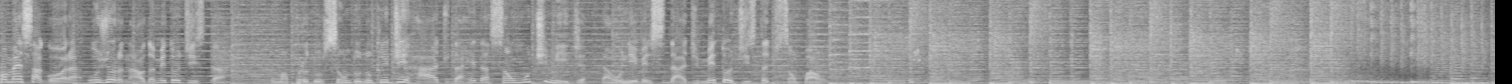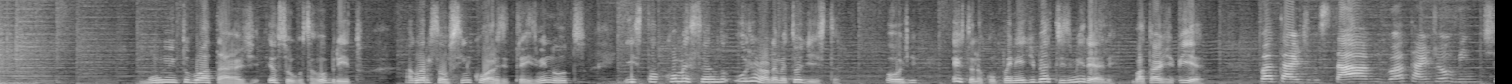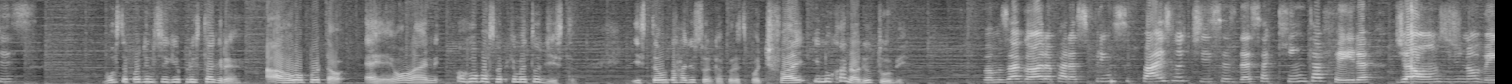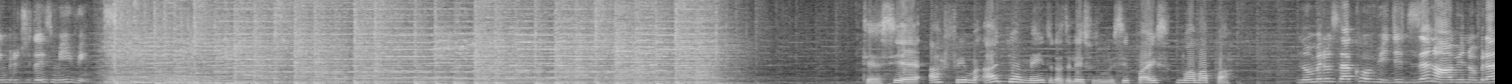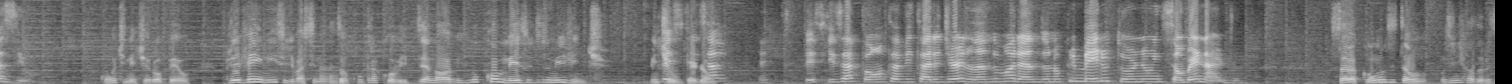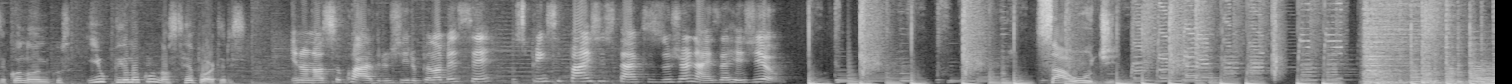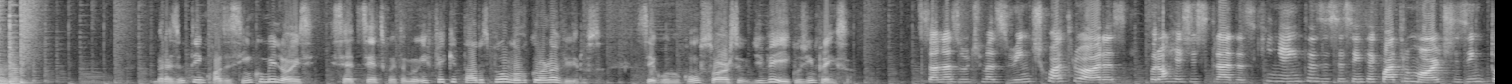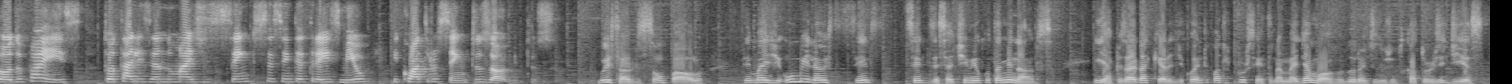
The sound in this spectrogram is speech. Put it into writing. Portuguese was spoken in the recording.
Começa agora o Jornal da Metodista, uma produção do núcleo de rádio da redação multimídia da Universidade Metodista de São Paulo. Muito boa tarde, eu sou Gustavo Brito. Agora são 5 horas e 3 minutos e está começando o Jornal da Metodista. Hoje eu estou na companhia de Beatriz Mirelli. Boa tarde, Bia. Boa tarde, Gustavo. Boa tarde, ouvintes. Você pode nos seguir pelo Instagram, arroba portal online, arroba Sônica Metodista. Estamos na Rádio Sônica pelo Spotify e no canal do YouTube. Vamos agora para as principais notícias dessa quinta-feira, dia 11 de novembro de 2020. TSE afirma adiamento das eleições municipais no Amapá. Números da Covid-19 no Brasil. Continente europeu prevê início de vacinação contra a Covid-19 no começo de 2020. 21, Pesquisa, perdão. é, pesquisa aponta a vitória de Orlando morando no primeiro turno em São Bernardo. Saiba como estão os indicadores econômicos e o clima com nossos repórteres. E no nosso quadro Giro pelo ABC, os principais destaques dos jornais da região. Saúde. Brasil tem quase 5 milhões e 750 mil infectados pelo novo coronavírus, segundo o consórcio de veículos de imprensa. Só nas últimas 24 horas foram registradas 564 mortes em todo o país, totalizando mais de 163.400 óbitos. O estado de São Paulo tem mais de 1 milhão e 117 mil contaminados, e apesar da queda de 44% na média móvel durante os últimos 14 dias,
